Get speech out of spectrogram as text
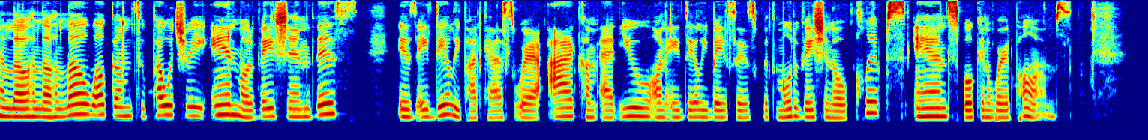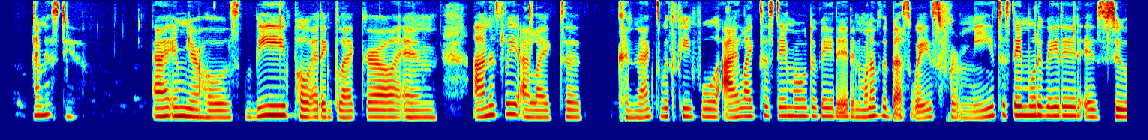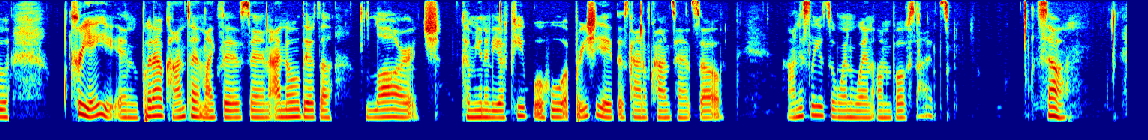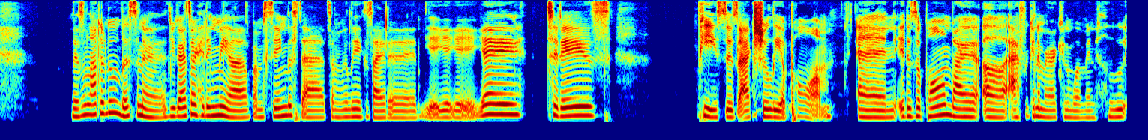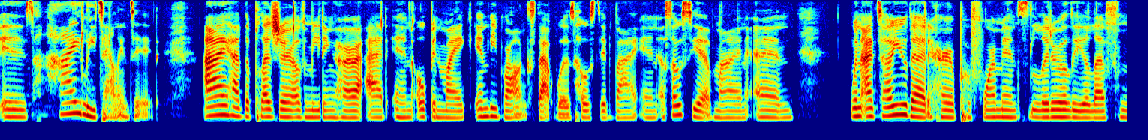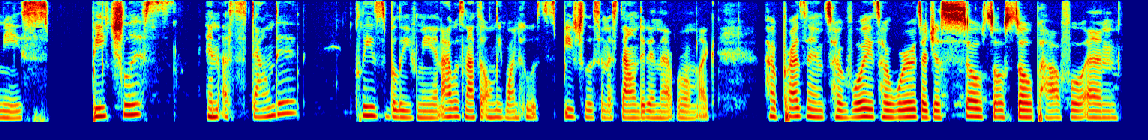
Hello, hello, hello. Welcome to Poetry and Motivation. This is a daily podcast where I come at you on a daily basis with motivational clips and spoken word poems. I missed you. I am your host, the poetic black girl, and honestly, I like to connect with people. I like to stay motivated. And one of the best ways for me to stay motivated is to create and put out content like this. And I know there's a large community of people who appreciate this kind of content. So honestly, it's a win win on both sides. So, there's a lot of new listeners. You guys are hitting me up. I'm seeing the stats. I'm really excited. Yay, yay, yay, yay, yay today's piece is actually a poem, and it is a poem by an African American woman who is highly talented. I had the pleasure of meeting her at an open mic in the Bronx that was hosted by an associate of mine. And when I tell you that her performance literally left me speechless and astounded, Please believe me. And I was not the only one who was speechless and astounded in that room. Like her presence, her voice, her words are just so, so, so powerful. And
